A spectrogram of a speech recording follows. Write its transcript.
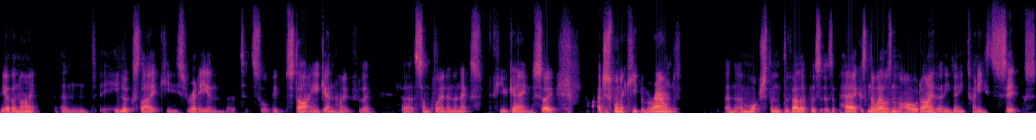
the other night, and he looks like he's ready and to sort of be starting again, hopefully uh, at some point in the next few games. So I just want to keep them around and, and watch them develop as, as a pair because Noel's not old either. He's only 26,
